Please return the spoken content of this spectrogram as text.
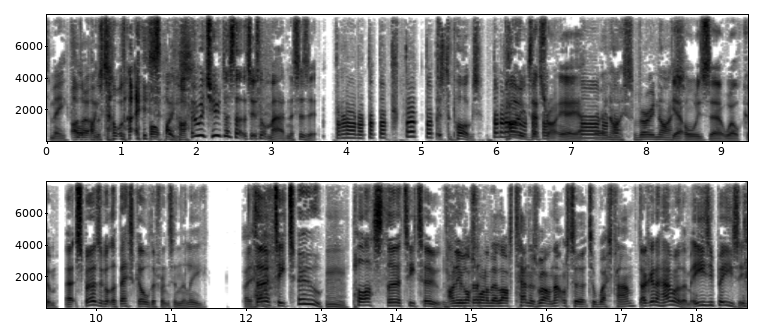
to me. I Four don't points. understand what that is. Four points. Who, who does that? It's not madness, is it? it's the Pogs. Pogues, that's right. Yeah, yeah. Very nice, very nice. Yeah, always uh, welcome. Uh, Spurs have got the best goal difference in the league. They have. 32 hmm. plus 32. Only lost one of their last ten as well, and that was to, to West Ham. They're going to hammer them. Easy peasy.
